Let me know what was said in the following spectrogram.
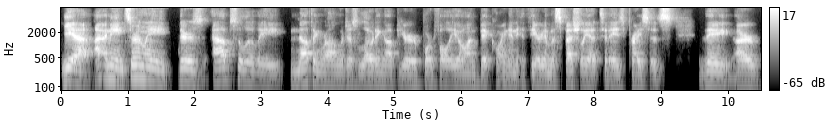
Yeah, I mean, certainly there's absolutely nothing wrong with just loading up your portfolio on Bitcoin and Ethereum, especially at today's prices. They are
